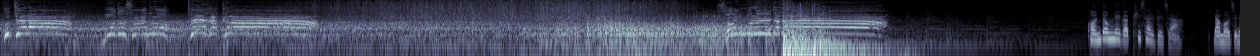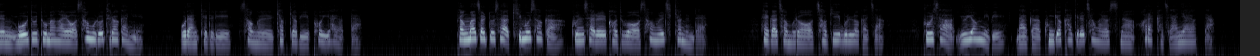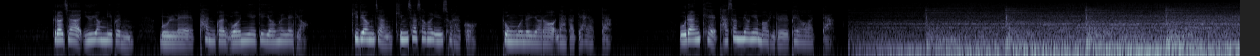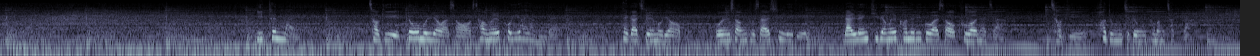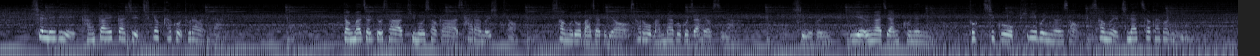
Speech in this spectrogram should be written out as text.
후퇴하라! 모두 성 안으로 퇴각하라! 성문을 닫아라! 권덕래가 피살되자 나머지는 모두 도망하여 성으로 들어가니 오랑캐들이 성을 겹겹이 포위하였다. 병마절도사 김우서가 군사를 거두어 성을 지켰는데 해가 저물어 적이 물러가자 부사 유영립이 나가 공격하기를 청하였으나 허락하지 아니하였다. 그러자 유영립은 몰래 판관 원희에게 영을 내려 기병장 김사성을 인솔하고 동문을 열어 나가게 하였다. 오랑캐 다섯 명의 머리를 베어왔다. 이튿날 적이 또 몰려와서 성을 포위하였는데 해가 질 무렵 온성 부사 신립이 날랜 기병을 거느리고 와서 구원하자 적이 허둥지둥 도망쳤다. 신립이 강가에까지 추격하고 돌아왔다. 병마절도사 김우서가 사람을 시켜 성으로 맞아들여 서로 만나보고자 하였으나 신립은 이에 응하지 않고는 북치고 피리 불면서 성을 지나쳐 가버리니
